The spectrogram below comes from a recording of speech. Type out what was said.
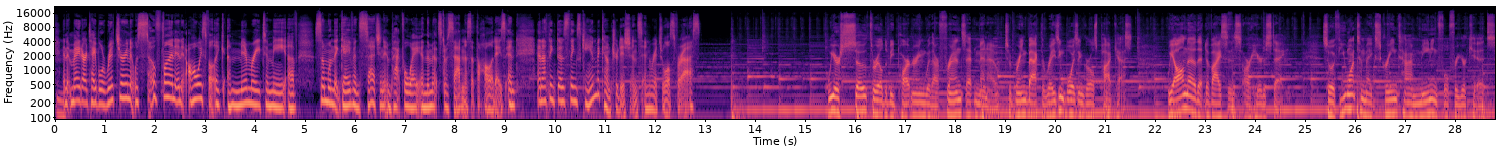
Mm. And it made our table richer and it was so fun. And it always felt like a memory to me of someone that gave in such an impactful way in the midst of sadness at the holidays. And, and I think those things can become traditions and rituals for us. We are so thrilled to be partnering with our friends at Minno to bring back the Raising Boys and Girls podcast. We all know that devices are here to stay. So if you want to make screen time meaningful for your kids,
